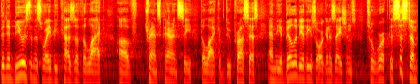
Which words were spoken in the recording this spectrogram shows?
been abused in this way because of the lack of transparency, the lack of due process, and the ability of these organizations to work the system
